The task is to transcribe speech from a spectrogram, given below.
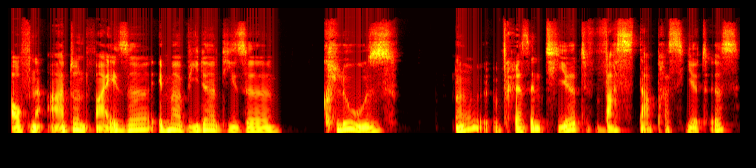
auf eine Art und Weise immer wieder diese Clues ne, präsentiert, was da passiert ist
